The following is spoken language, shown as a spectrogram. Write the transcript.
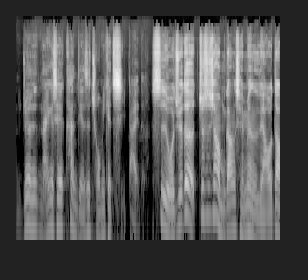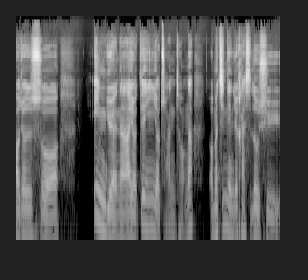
你觉得哪一些看点是球迷可以期待的？是，我觉得就是像我们刚刚前面聊到，就是说应援啊，有电音，有传统。那我们今年就开始陆续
